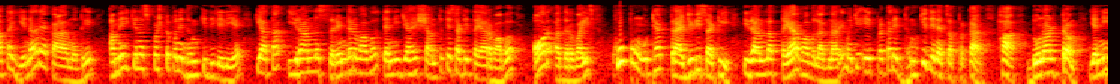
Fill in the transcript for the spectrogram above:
आता येणाऱ्या काळामध्ये अमेरिकेनं स्पष्टपणे धमकी दिलेली आहे की आता इराणनं सरेंडर व्हावं त्यांनी जे आहे शांततेसाठी तयार व्हावं ऑर अदरवाईज खूप मोठ्या ट्रॅजेडीसाठी इराणला तयार व्हावं लागणार आहे. म्हणजे एक प्रकारे धमकी देण्याचा प्रकार हा डोनाल्ड ट्रम्प यांनी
